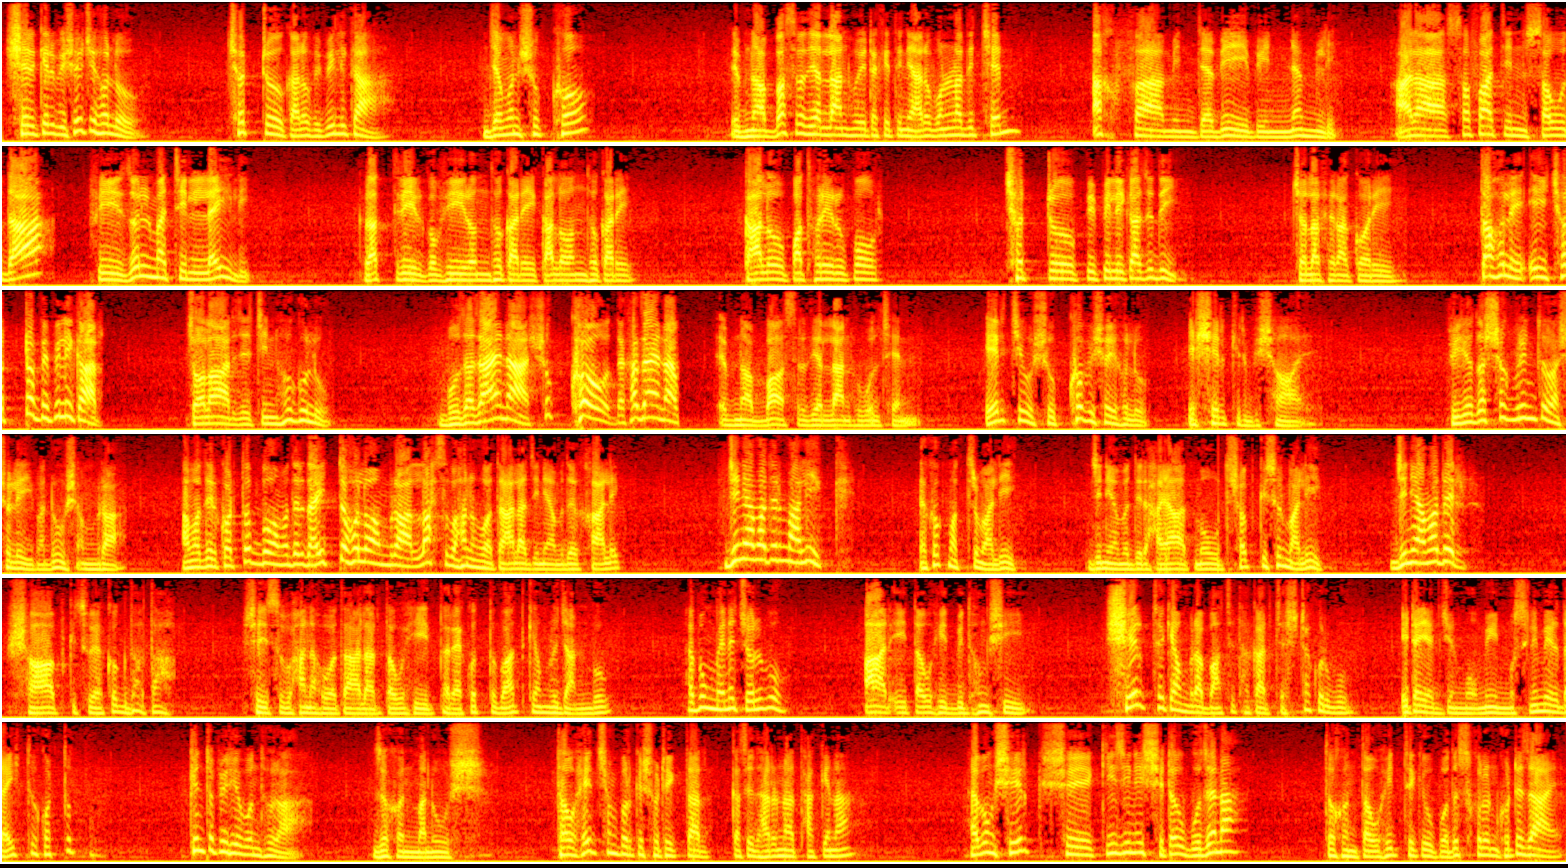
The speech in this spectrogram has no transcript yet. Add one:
শেরকের বিষয়টি হল ছোট্ট কালো পিপিলিকা যেমন সূক্ষ্ম। ইবনা আব্বাস রাজি আল্লাহ এটাকে তিনি আরও বর্ণনা দিচ্ছেন রাত্রির গভীর অন্ধকারে, কালো অন্ধকারে, কালো পাথরের উপর, ছোট্ট পিপিলিকা যদি চলাফেরা করে, তাহলে এই ছোট্ট পিপিলিকার চলার যে চিহ্নগুলো বোঝা যায় না, সূক্ষ্ম দেখা যায় না। এবনা আব্বাস রাজিয়াল্লাহু বলছেন এর চেয়েও সূক্ষ্ম বিষয় হল এ শেরকের বিষয়। প্রিয় দর্শক বৃন্দ আসলেই মানুষ আমরা। আমাদের কর্তব্য, আমাদের দায়িত্ব হলো আমরা আল্লাহ সুবাহান আলা যিনি আমাদের খালেক, যিনি আমাদের মালিক এককমাত্র মালিক, যিনি আমাদের হায়াত, মৌত, সবকিছুর মালিক, যিনি আমাদের সব কিছু একক দাতা সেই সুবাহানা হুয়া তালার তাওহিদ তার একত্ববাদকে আমরা জানব এবং মেনে চলব। আর এই তাওহিদ বিধ্বংসী। শের থেকে আমরা বাঁচে থাকার চেষ্টা করব। এটাই একজন মমিন মুসলিমের দায়িত্ব, কর্তব্য। কিন্তু প্রিয় বন্ধুরা, যখন মানুষ তাওহিদ সম্পর্কে সঠিক তার কাছে ধারণা থাকে না এবং শের সে কি জিনিস সেটাও বোঝে না, তখন তাওহিদ থেকে উপদস্খলন ঘটে যায়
